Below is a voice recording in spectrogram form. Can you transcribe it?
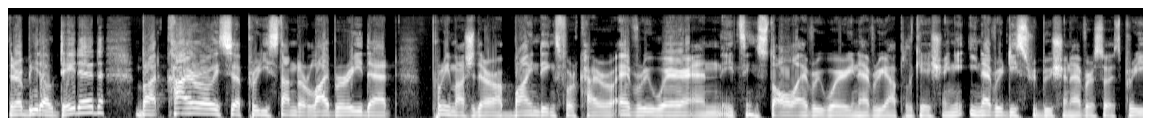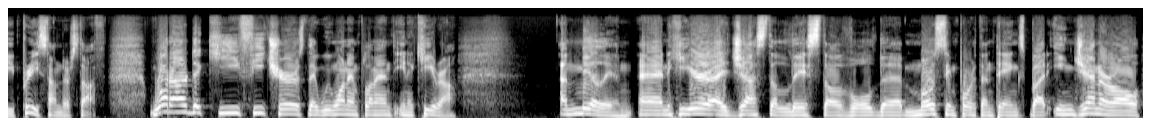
they're a bit outdated, but Cairo is a pretty standard library that pretty much there are bindings for Cairo everywhere and it's installed everywhere in every application, in every distribution ever. So it's pretty, pretty standard stuff. What are the key features that we want to implement in Akira? a million and here i just a list of all the most important things but in general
